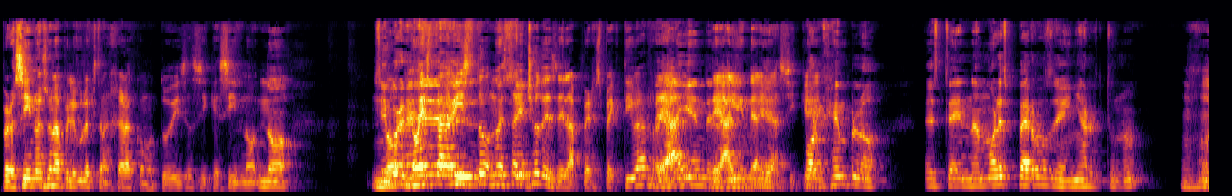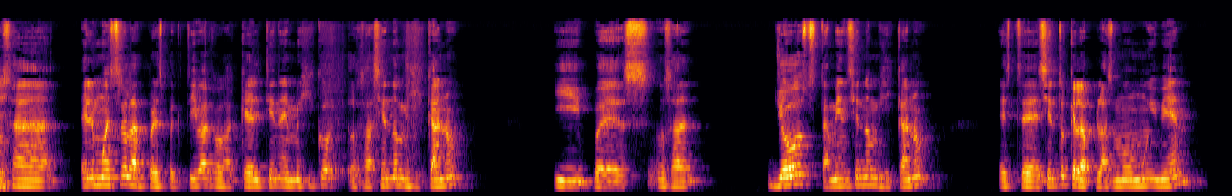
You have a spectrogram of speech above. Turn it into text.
pero sí, no es una película extranjera como tú dices, así que sí, no, no, Sí, no, no está visto, no está sí. hecho desde la perspectiva De real alguien de, de, la alguien de India. allá, así que... Por ejemplo, este, en Amores Perros de Iñárritu, ¿no? O sea, él muestra la perspectiva o sea, que él tiene de México, o sea, siendo mexicano. Y pues, o sea, yo también siendo mexicano, este, siento que lo plasmó muy bien.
